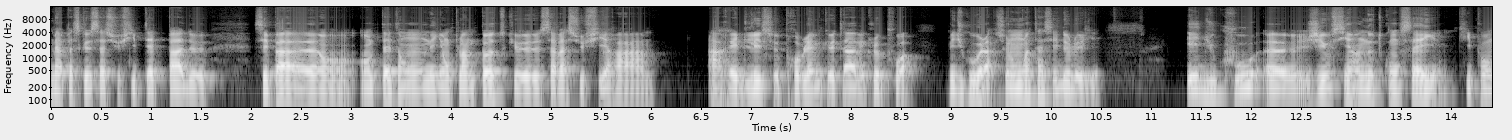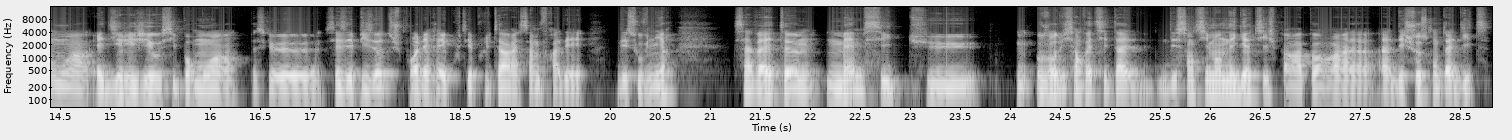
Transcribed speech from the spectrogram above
bah parce que ça suffit peut-être pas de. C'est pas en, en peut-être en ayant plein de potes que ça va suffire à, à régler ce problème que tu as avec le poids. Mais du coup, voilà, selon moi, tu as ces deux leviers. Et du coup, euh, j'ai aussi un autre conseil qui pour moi est dirigé aussi pour moi, hein, parce que ces épisodes, je pourrais les réécouter plus tard et ça me fera des, des souvenirs. Ça va être, même si tu aujourd'hui, c'est en fait si tu as des sentiments négatifs par rapport à, des choses qu'on t'a dites,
